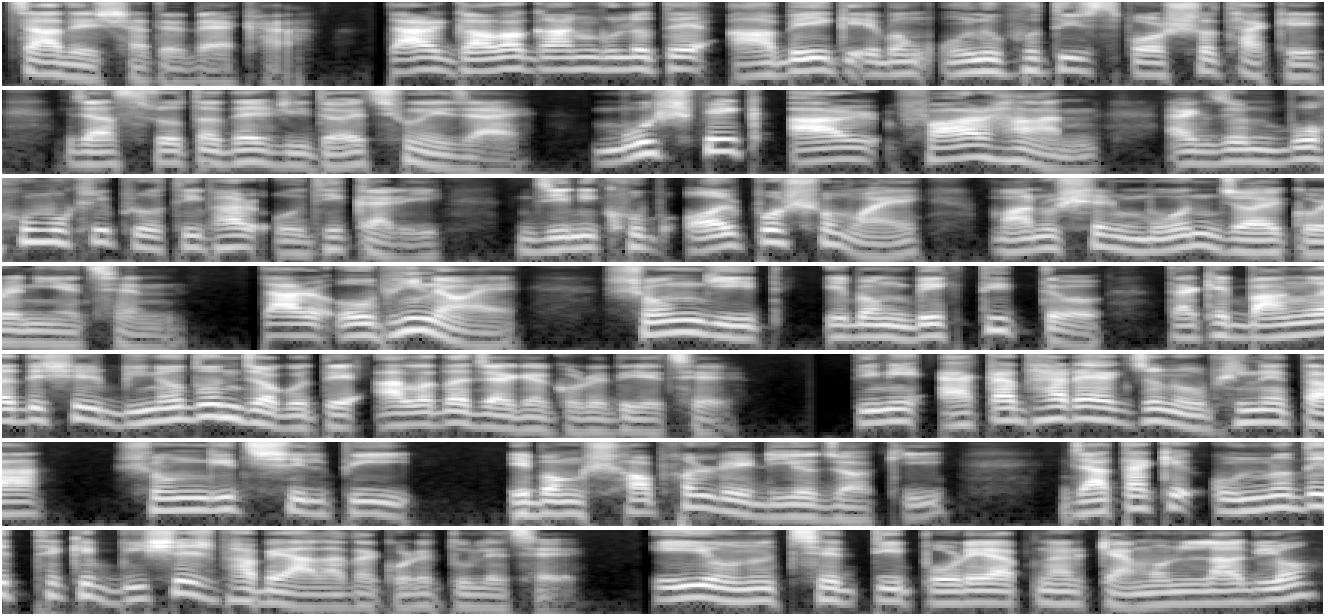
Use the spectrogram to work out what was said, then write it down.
চাঁদের সাথে দেখা। তার গাওয়া গানগুলোতে আবেগ এবং অনুভূতির স্পর্শ থাকে যা শ্রোতাদের হৃদয়ে ছুঁয়ে যায়। মুশফিক আর ফারহান একজন বহুমুখী প্রতিভার অধিকারী, যিনি খুব অল্প সময়ে মানুষের মন জয় করে নিয়েছেন। তার অভিনয়, সংগীত এবং ব্যক্তিত্ব তাকে বাংলাদেশের বিনোদন জগতে আলাদা জায়গা করে দিয়েছে। তিনি একাধারে একজন অভিনেতা, সংগীত শিল্পী এবং সফল রেডিও জকি, যা তাকে অন্যদের থেকে বিশেষভাবে আলাদা করে তুলেছে। এই অনুচ্ছেদটি পড়ে আপনার কেমন লাগল?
